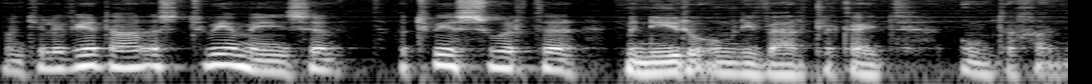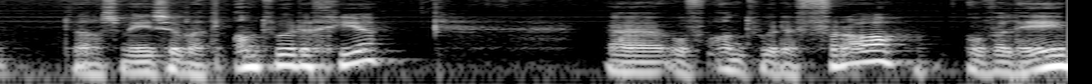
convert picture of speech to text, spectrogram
want jy weet daar is twee mense, twee soorte maniere om die werklikheid om te gaan. Daar's mense wat antwoorde gee uh of antwoorde vra of wil hê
